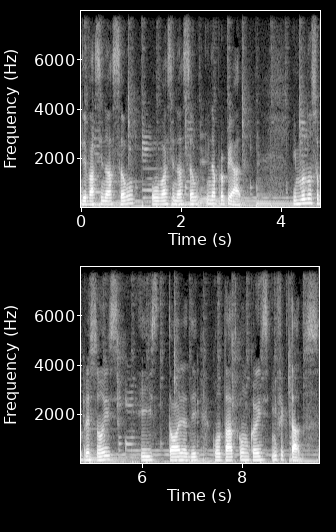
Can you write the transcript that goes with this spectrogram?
de vacinação ou vacinação inapropriada, imunossupressões e história de contato com cães infectados.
